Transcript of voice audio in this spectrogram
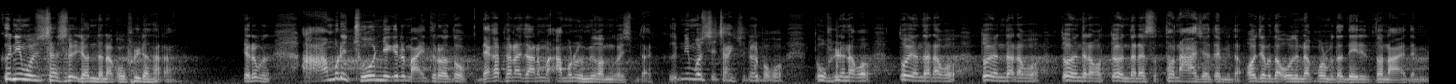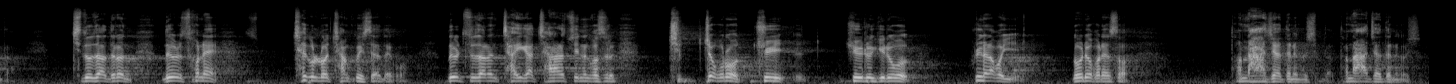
끊임없이 자신을 연단하고 훈련하라. 여러분 아무리 좋은 얘기를 많이 들어도 내가 변하지 않으면 아무런 의미가 없는 것입니다. 끊임없이 자신을 보고 또 훈련하고 또 연단하고 또 연단하고 또 연단하고 또 연단해서 더 나아져야 됩니다. 어제보다 오늘이나 오늘보다 내일 더 나아야 됩니다. 지도자들은 늘 손에 책을 놓지 않고 있어야 되고 늘 지도자는 자기가 잘할 수 있는 것을 집적으로 주의, 주의를 기르고 훈련하고 노력을 해서 더 나아져야 되는 것입니다. 더 나아져야 되는 것입니다.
